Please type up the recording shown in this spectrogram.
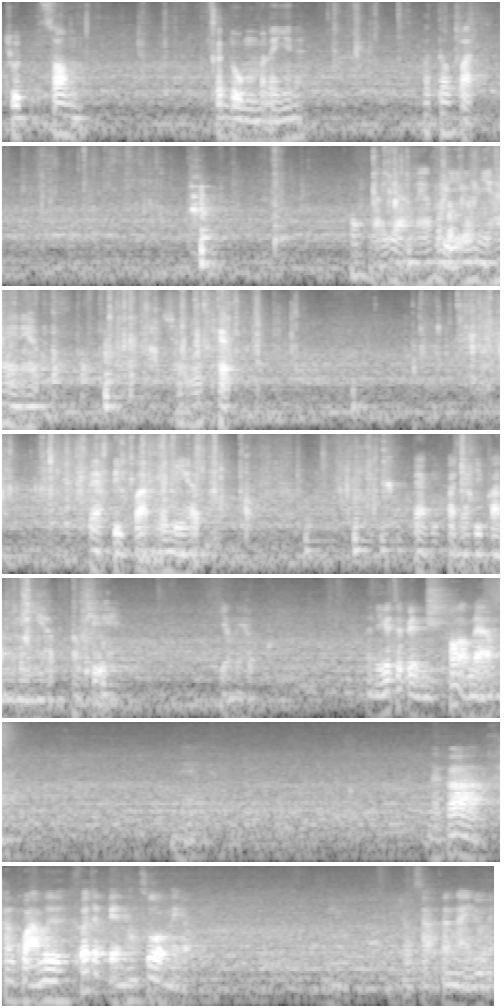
ชุดซ่อมกระดุมอะไรอย่างเงี้ยนะวัตเตอร์บัตโอ้หลายอย่างนะครับหวีก็มีให้นะครับชาวแคปแปรงตีฟันก็มีครับ แปรงตีฟันยาตีฟันก็มีครับ โอเคเยี่ยมเลยครับ อันนี้ก็จะเป็นห้องอาบน้ำนะแล้ว ก็ข้างขวามือก็จะเป็นห้องส้วมนะครับเราสาด้านในด้วย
